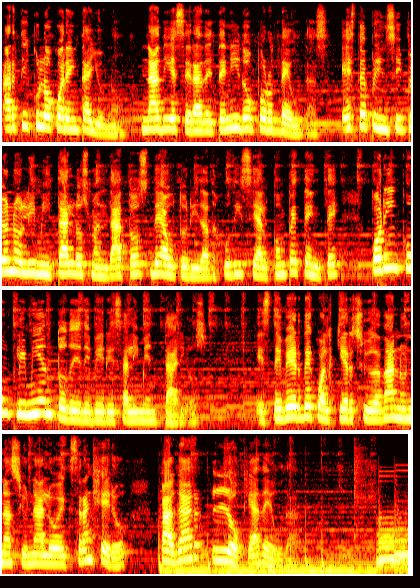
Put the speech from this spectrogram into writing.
Artículo 41. Nadie será detenido por deudas. Este principio no limita los mandatos de autoridad judicial competente por incumplimiento de deberes alimentarios. Es deber de cualquier ciudadano nacional o extranjero pagar lo que adeuda. Thank you.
